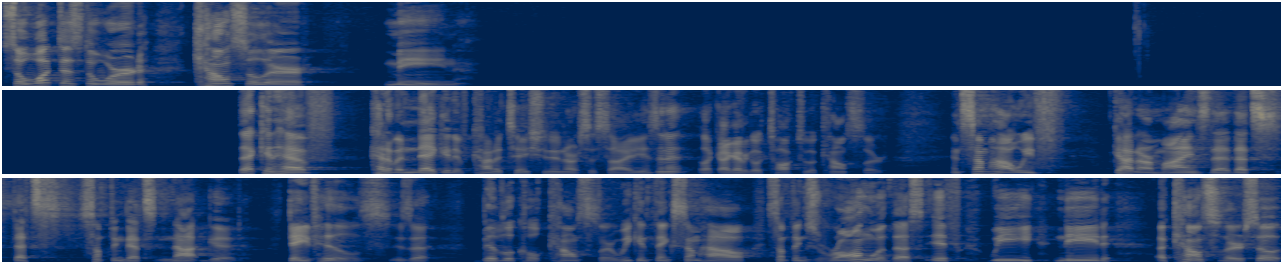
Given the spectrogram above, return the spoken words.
So, what does the word counselor mean? That can have kind of a negative connotation in our society, isn't it? Like, I got to go talk to a counselor. And somehow we've gotten our minds that that's, that's something that's not good. Dave Hills is a biblical counselor. We can think somehow something's wrong with us if we need a counselor. So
